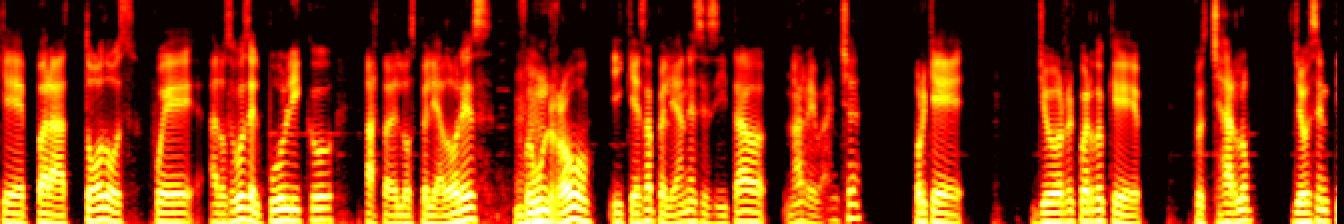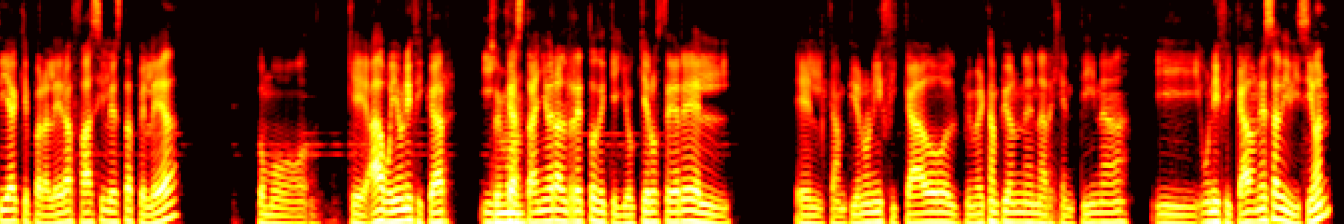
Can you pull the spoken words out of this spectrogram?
que para todos fue, a los ojos del público, hasta de los peleadores, fue un robo y que esa pelea necesita una revancha. Porque yo recuerdo que, pues Charlo, yo sentía que para él era fácil esta pelea, como que, ah, voy a unificar. Y. Castaño era el reto de que yo quiero ser el, el campeón unificado, el primer campeón en Argentina y unificado en esa división.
